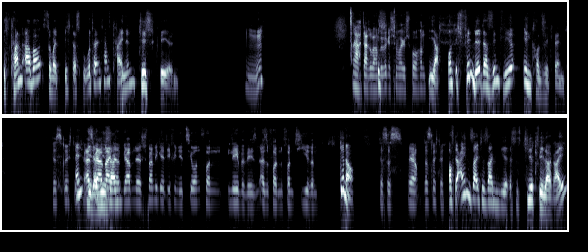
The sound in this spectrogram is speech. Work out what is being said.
Ich kann aber, soweit ich das beurteilen kann, keinen Tisch quälen. Mhm. Ach, darüber haben wir Ich- wirklich schon mal gesprochen. Ja. Und ich finde, da sind wir inkonsequent. Das ist richtig. Entweder also wir haben, wir eine, sagen- wir haben eine schwammige Definition von Lebewesen, also von, von Tieren. Genau. Das ist, ja, das ist richtig. Auf der einen Seite sagen wir, es ist Tierquälerei,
